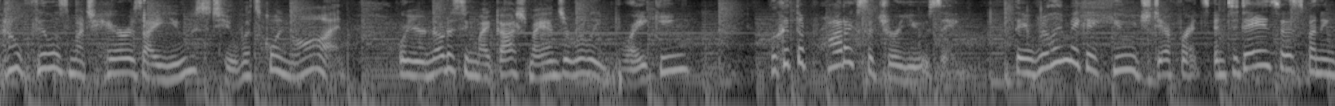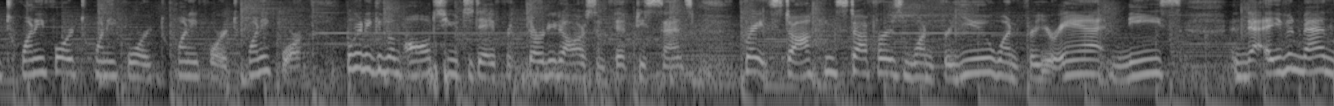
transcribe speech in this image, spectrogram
I don't feel as much hair as I used to, what's going on? Or you're noticing, my gosh, my ends are really breaking. Look at the products that you're using they really make a huge difference. And today, instead of spending 24, 24, 24, 24, we're gonna give them all to you today for $30.50. Great stocking stuffers, one for you, one for your aunt, niece, even men,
